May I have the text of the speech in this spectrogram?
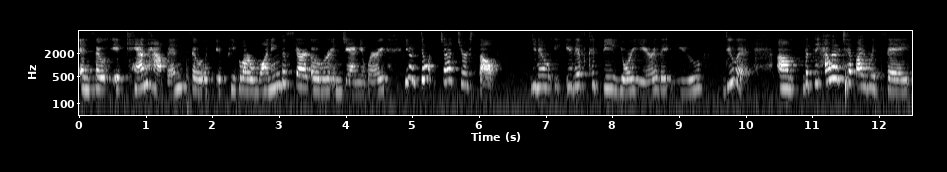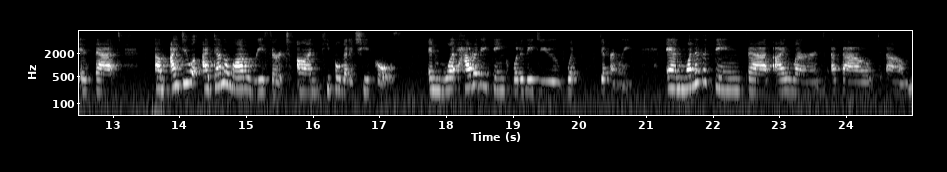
And so it can happen. So if, if people are wanting to start over in january you know don't judge yourself. You know, this could be your year that you do it. Um, but the other tip I would say is that um, I do. I've done a lot of research on people that achieve goals and what, how do they think, what do they do, what differently. And one of the things that I learned about um,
